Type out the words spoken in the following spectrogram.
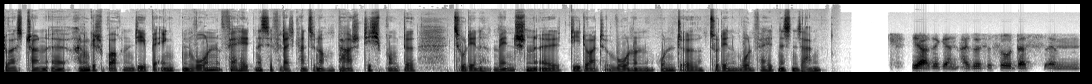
Du hast schon äh, angesprochen, die beengten Wohnverhältnisse. Vielleicht kannst du noch ein paar Stichpunkte zu den Menschen, äh, die dort wohnen und äh, zu den Wohnverhältnissen sagen. Ja, sehr gern. Also es ist so, dass ähm,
